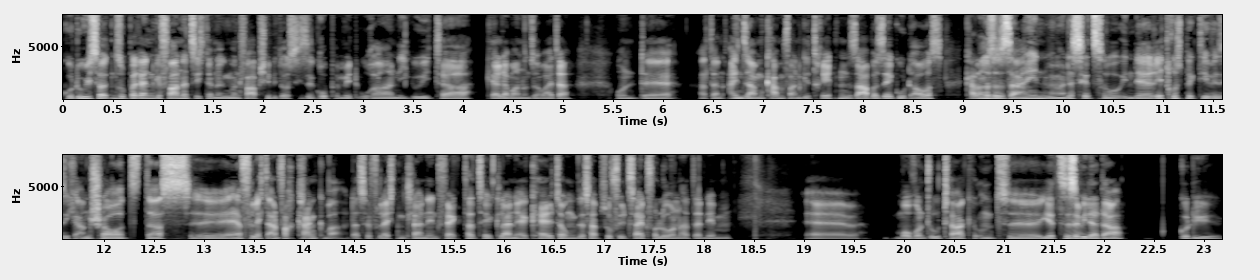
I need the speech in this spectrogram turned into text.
Godou ist heute ein super Rennen gefahren, hat sich dann irgendwann verabschiedet aus dieser Gruppe mit Uran, Iguita, Keldermann und so weiter. Und äh, hat einen einsamen Kampf angetreten, sah aber sehr gut aus. Kann also sein, wenn man das jetzt so in der Retrospektive sich anschaut, dass äh, er vielleicht einfach krank war, dass er vielleicht einen kleinen Infekt hatte, kleine Erkältung, deshalb so viel Zeit verloren hat an dem äh, Movontu-Tag. Und äh, jetzt ist er wieder da. Godu,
